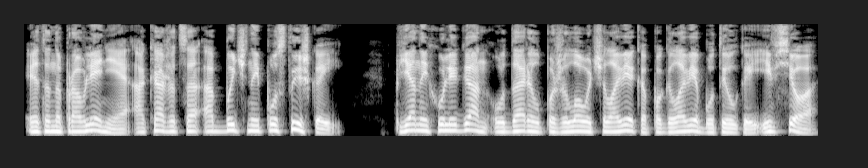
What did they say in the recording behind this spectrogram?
это направление окажется обычной пустышкой. Пьяный хулиган ударил пожилого человека по голове бутылкой и все.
